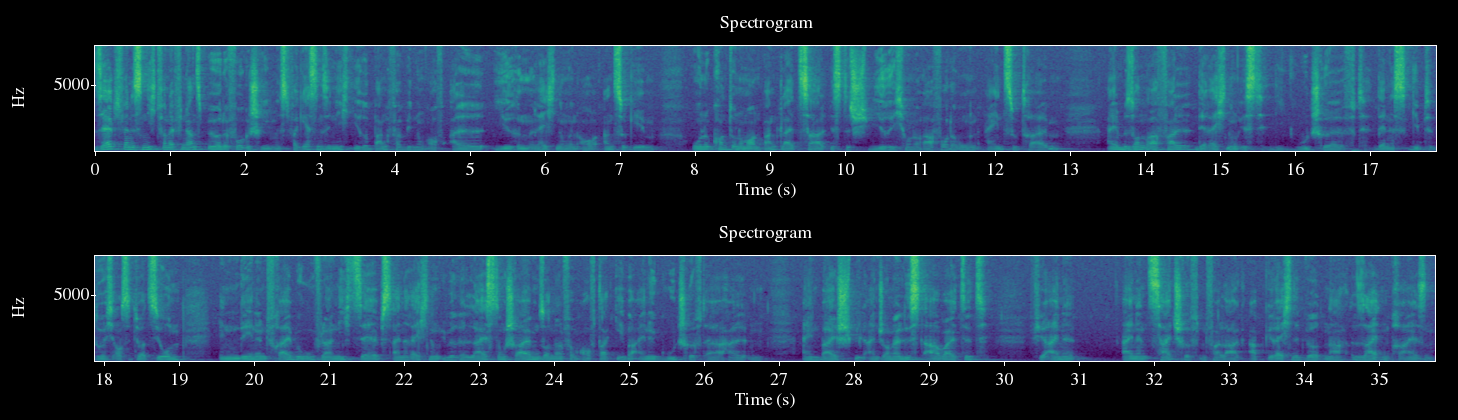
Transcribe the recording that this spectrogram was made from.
Selbst wenn es nicht von der Finanzbehörde vorgeschrieben ist, vergessen Sie nicht, Ihre Bankverbindung auf all Ihren Rechnungen anzugeben. Ohne Kontonummer und Bankleitzahl ist es schwierig, Honorarforderungen einzutreiben. Ein besonderer Fall der Rechnung ist die Gutschrift, denn es gibt durchaus Situationen, in denen Freiberufler nicht selbst eine Rechnung über ihre Leistung schreiben, sondern vom Auftraggeber eine Gutschrift erhalten. Ein Beispiel. Ein Journalist arbeitet für eine, einen Zeitschriftenverlag abgerechnet wird nach Seitenpreisen.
